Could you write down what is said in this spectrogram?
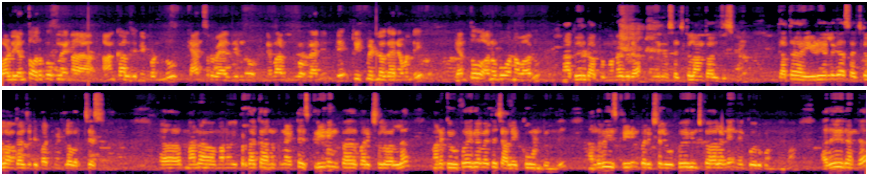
వాళ్ళు ఎంతో అనుభవకులైన ఆంకాలజీ నిపుణులు క్యాన్సర్ వ్యాధుల్లో నివారణలో కానివ్వండి ట్రీట్మెంట్లో కానివ్వండి ఎంతో అనుభవం ఉన్నవారు. నా పేరు డాక్టర్ మనోభిరామ్ నేను సర్జికల్ ఆంకాలజిస్ట్ని గత ఏడేళ్ళుగా సర్జికల్ ఆంకాలజీ డిపార్ట్మెంట్లో వర్క్ చేస్తున్నాను. మన మనం ఇప్పటిదాకా అనుకున్నట్టే స్క్రీనింగ్ పరీక్షల వల్ల మనకి ఉపయోగం అయితే చాలా ఎక్కువ ఉంటుంది. అందరూ ఈ స్క్రీనింగ్ పరీక్షలు ఉపయోగించుకోవాలని నేను కోరుకుంటున్నాను. అదేవిధంగా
